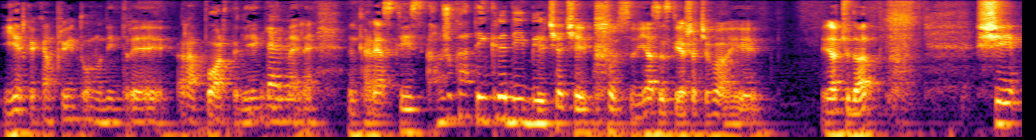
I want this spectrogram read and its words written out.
ieri cred că am primit unul dintre rapoartele în da, da, da. în care a scris am jucat incredibil, ceea ce să ia să scrie așa ceva e, era ciudat. Și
